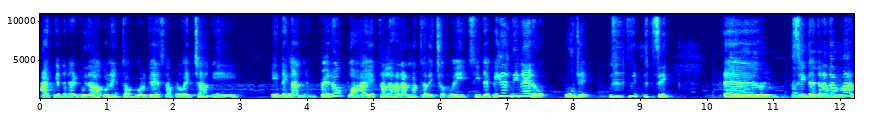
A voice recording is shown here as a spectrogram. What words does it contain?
Hay que tener cuidado con esto porque se aprovechan y, y te engañan. Pero pues ahí están las alarmas que ha dicho David. Si te piden dinero, huye. sí. Eh, si te tengo tratan mal,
